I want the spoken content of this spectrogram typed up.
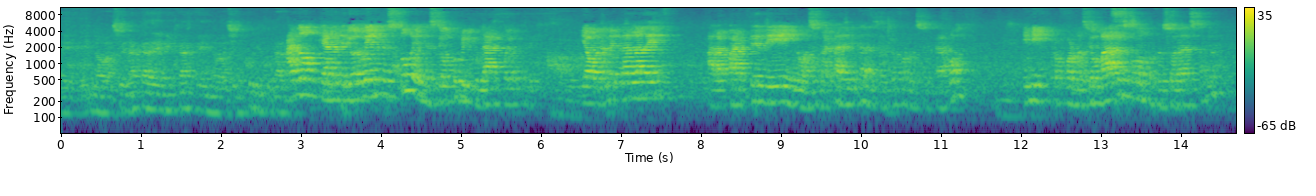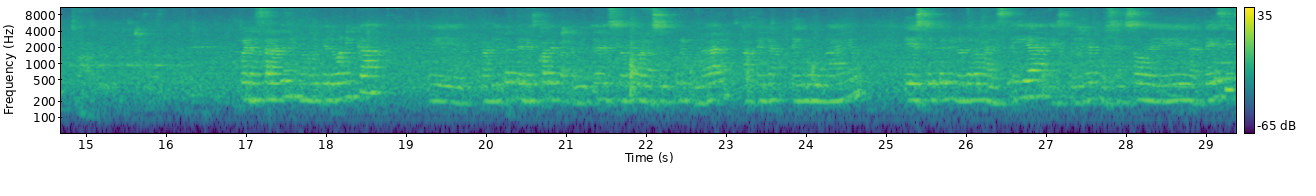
eh, innovación académica e innovación curricular. Ah, no, que anteriormente estuve en gestión curricular, fue lo que. Ah, Y ahora me trasladé a la parte de innovación académica del Centro de Formación Pedagógica. Y mi formación base es como profesora de español. Buenas tardes, mi nombre es Verónica. Eh, también pertenezco al Departamento de Gestión de Evaluación Curricular. Apenas tengo un año. Estoy terminando la maestría. Estoy en el proceso de la tesis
